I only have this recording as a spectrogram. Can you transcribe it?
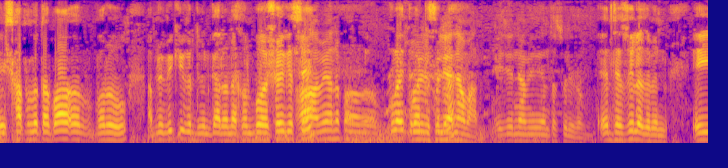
এই সফলতা পাওয়ার পরেও আপনি বিক্রি করে দিবেন কারণ এখন বয়স হয়ে গেছে। হ্যাঁ, আমি কুলাইতে পারতেছেন চলে আমার। এই জন্য আমি এনতে চলে যাব। এতে চলে যাবেন। এই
